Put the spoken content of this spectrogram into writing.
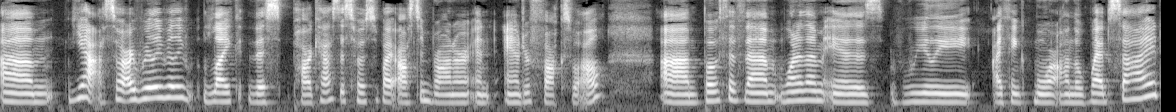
um, yeah, so I really, really like this podcast. It's hosted by Austin Brawner and Andrew Foxwell. Um, both of them, one of them is really, I think, more on the website,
